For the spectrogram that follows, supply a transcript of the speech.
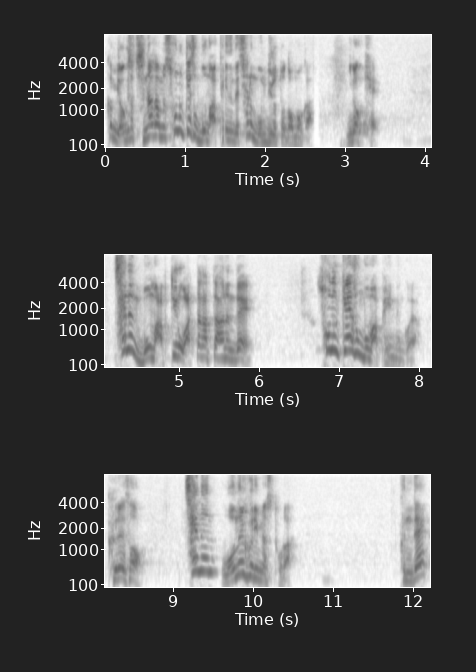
그럼 여기서 지나가면 손은 계속 몸 앞에 있는데 채는 몸 뒤로 또 넘어가. 이렇게. 채는 몸 앞뒤로 왔다 갔다 하는데 손은 계속 몸 앞에 있는 거야. 그래서 채는 원을 그리면서 돌아. 근데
